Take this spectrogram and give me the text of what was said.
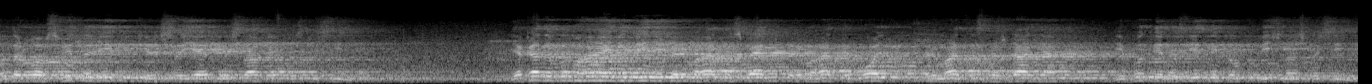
подарував світові через своє неславне Воскресіння, яка допомагає людині перемагати смерть, перемагати боль, перемагати страждання і бути наслідником вічного спасіння.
